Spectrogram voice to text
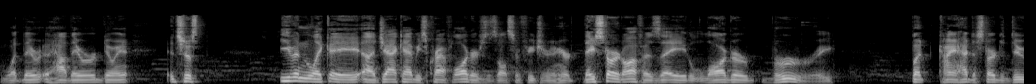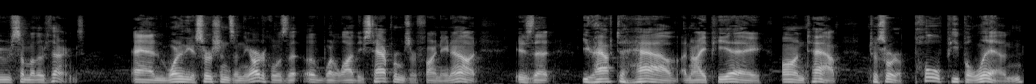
what they were, how they were doing it. It's just even like a uh, Jack Abbey's Craft Lagers is also featured in here. They started off as a lager brewery, but kind of had to start to do some other things. And one of the assertions in the article is that what a lot of these tap rooms are finding out is that you have to have an IPA on tap to sort of pull people in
